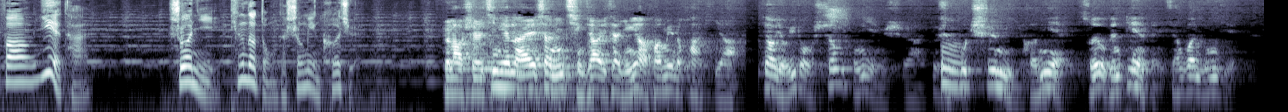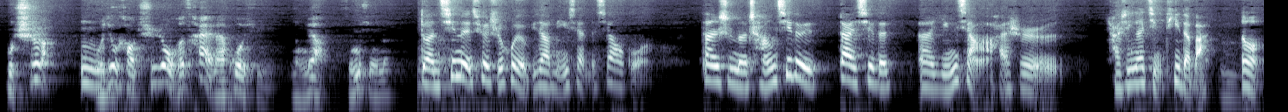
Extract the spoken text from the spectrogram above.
方夜谭，说你听得懂的生命科学。刘老师，今天来向您请教一下营养方面的话题啊，要有一种生酮饮食啊，就是不吃米和面，所有跟淀粉相关的东西不吃了，嗯我就靠吃肉和菜来获取能量，行不行呢？短期内确实会有比较明显的效果，但是呢，长期对代谢的呃影响啊，还是还是应该警惕的吧。嗯，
